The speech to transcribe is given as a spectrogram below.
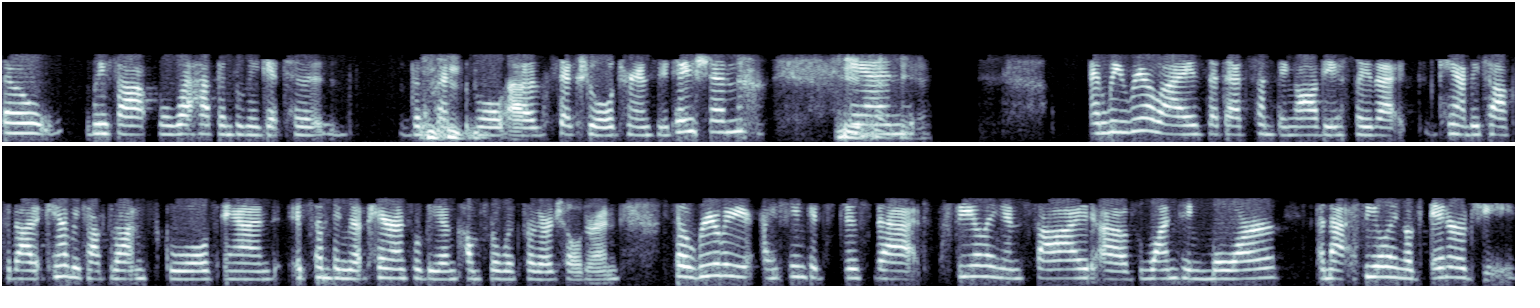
So we thought, well, what happens when we get to the principle of sexual transmutation? Yeah, and yeah and we realize that that's something obviously that can't be talked about. It can be talked about in schools, and it's something that parents will be uncomfortable with for their children. So really, I think it's just that feeling inside of wanting more and that feeling of energy,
